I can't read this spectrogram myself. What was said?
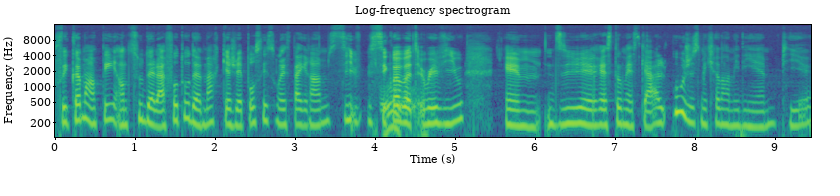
vous pouvez commenter en dessous de la photo de Marc que je vais poster sur Instagram. Si, c'est quoi Oh. votre review euh, du resto mescal ou juste m'écrire dans mes DM. Puis. euh,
